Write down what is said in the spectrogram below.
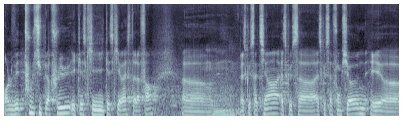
enlever tout le superflu et qu'est-ce qui, qu'est-ce qui reste à la fin. Euh, est-ce que ça tient? Est-ce que ça, est-ce que ça fonctionne? Et, euh,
